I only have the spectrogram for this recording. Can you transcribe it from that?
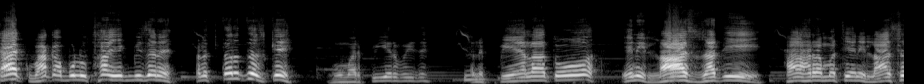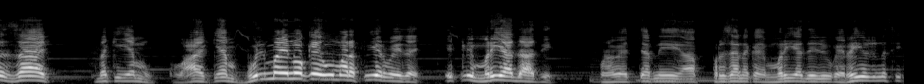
કાંઈક વાકા બોલું થાય એકબીજાને અને તરત જ કે હું મારે પિયર વહી જાય. અને પહેલા તો એની લાશ જાતી હાહરામાંથી એની લાશ જ જાય. બાકી એમ વાય કેમ ભૂલમાંય ન કે હું મારા પિયર વહી જાય. એટલી મર્યાદા હતી. પણ હવે અત્યારની આ પ્રજાને કઈ મર્યાદા જેવું કઈ રહ્યું જ નથી.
